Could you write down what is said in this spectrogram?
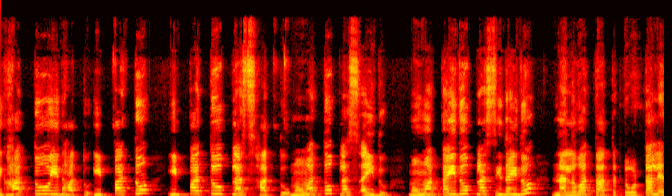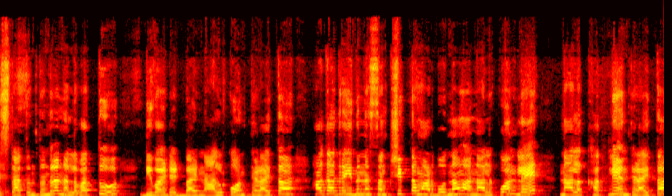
ಈಗ ಹತ್ತು, ಇದು ಹತ್ತು, ಇಪ್ಪತ್ತು ಇಪ್ಪತ್ತು ಪ್ಲಸ್ ಹತ್ತು, ಮೂವತ್ತು ಪ್ಲಸ್ ಐದು, ಮೂವತ್ತೈದು ಪ್ಲಸ್ ಇದೈದು ನಲವತ್ತಾತು ಟೋಟಲ್ ಎಷ್ಟಾತಂತಂದ್ರೆ ನಲವತ್ತು ಡಿವೈಡೆಡ್ ಬೈ ನಾಲ್ಕು ಅಂತ ಹೇಳಾಯ್ತಾ ಹಾಗಾದ್ರೆ ಇದನ್ನ ಸಂಕ್ಷಿಪ್ತ ಮಾಡ್ಬೋದು ನಾವು, ನಾಲ್ಕು ಒಂದ್ಲೆ ನಾಲ್ಕು ಹತ್ಲೆ ಅಂತ ಹೇಳಾಯ್ತಾ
